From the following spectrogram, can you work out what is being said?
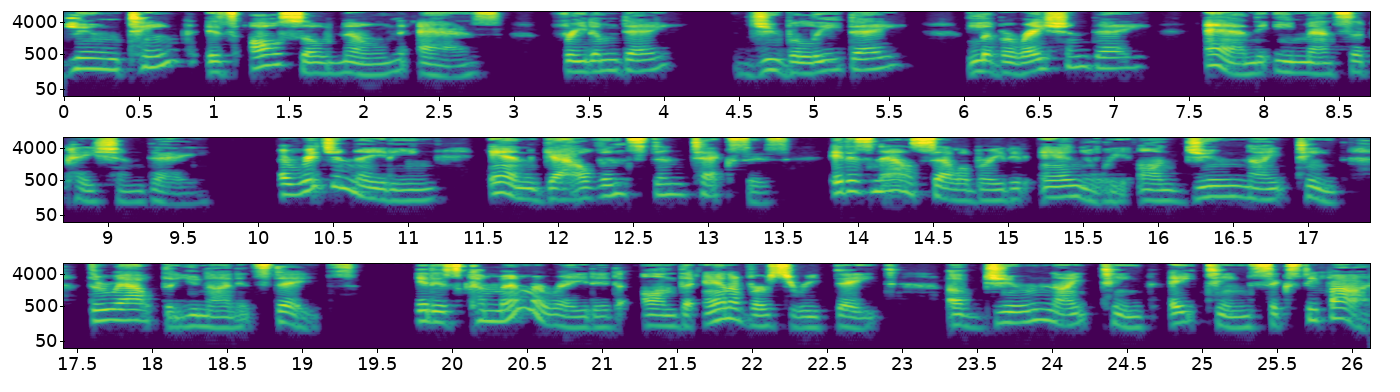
Juneteenth is also known as Freedom Day, Jubilee Day, Liberation Day, and Emancipation Day. Originating in Galveston, Texas, it is now celebrated annually on June 19th throughout the United States. It is commemorated on the anniversary date of June 19, 1865,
